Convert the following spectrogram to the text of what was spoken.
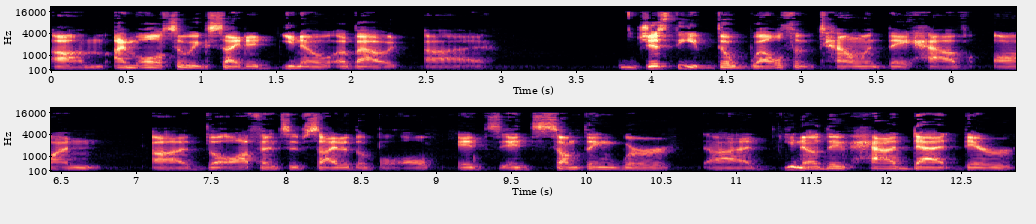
Um, I'm also excited, you know, about uh, just the the wealth of talent they have on uh, the offensive side of the ball. It's it's something where uh, you know they've had that there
